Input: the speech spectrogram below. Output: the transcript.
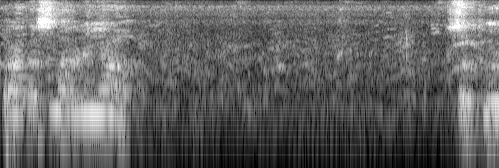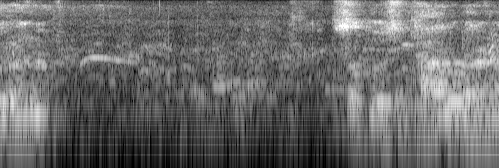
ಪ್ರಾತಸ್ಮರಣೀಯ ಸದ್ಗುರುಗಳನ್ನು ಸದ್ಗುರು ಸಿದ್ಧಾರೂಢರನ್ನ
